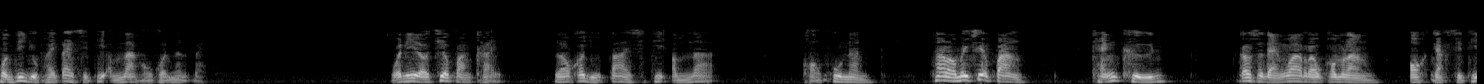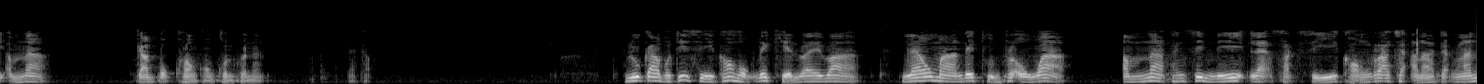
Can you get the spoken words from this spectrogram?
คนที่อยู่ภายใต้สิทธิอำนาจของคนนั้นไป วันนี้เราเชื่อฟังใคร เราก็อยู่ใต้สิทธิอำนาจของผู้นั้น ถ้าเราไม่เชื่อฟังแข็งขืน ก็แสดงว่าเรากำลังออกจากสิทธิอำนาจ การปกครองของคนคนนั้นนะครับ ลูกาบทที่สี่ข้อหกได้เขียนไว้ว่า แล้วมารได้ทูลพระองค์ว่าอำนาจทั้งสิ้นนี้และศักดิ์ศรีของราชอาณาจักรนั้น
